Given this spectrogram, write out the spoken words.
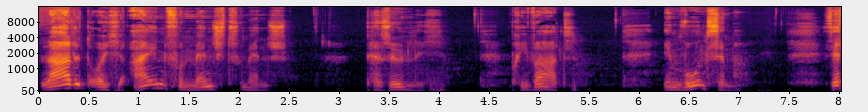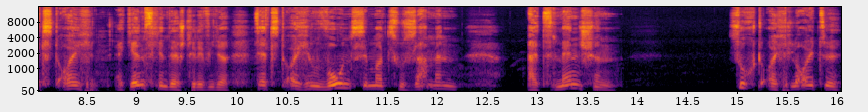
ladet euch ein von Mensch zu Mensch, persönlich, privat, im Wohnzimmer. Setzt euch, ergänze ich an der Stelle wieder, setzt euch im Wohnzimmer zusammen als Menschen. Sucht euch Leute,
